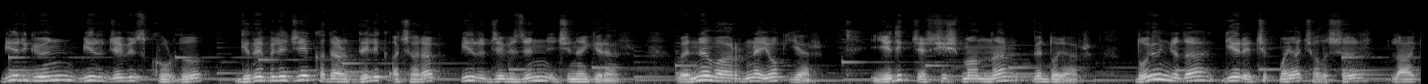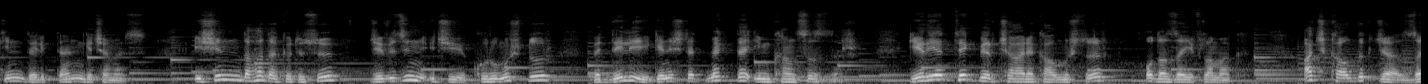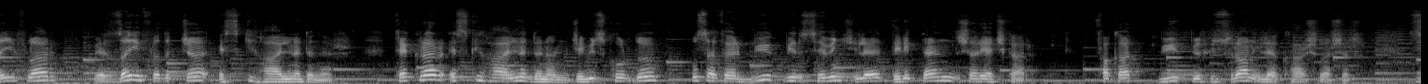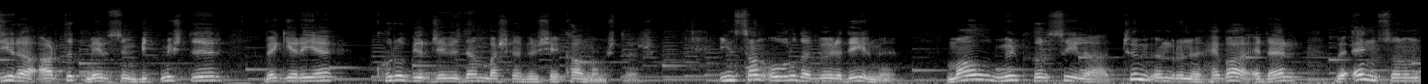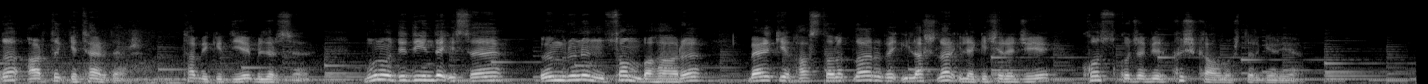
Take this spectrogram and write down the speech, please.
Bir gün bir ceviz kurdu, girebileceği kadar delik açarak bir cevizin içine girer ve ne var ne yok yer. Yedikçe şişmanlar ve doyar. Doyunca da geri çıkmaya çalışır lakin delikten geçemez. İşin daha da kötüsü cevizin içi kurumuştur ve deliği genişletmek de imkansızdır. Geriye tek bir çare kalmıştır, o da zayıflamak. Aç kaldıkça zayıflar ve zayıfladıkça eski haline döner. Tekrar eski haline dönen ceviz kurdu bu sefer büyük bir sevinç ile delikten dışarıya çıkar. Fakat büyük bir hüsran ile karşılaşır. Zira artık mevsim bitmiştir ve geriye kuru bir cevizden başka bir şey kalmamıştır. İnsan oğlu da böyle değil mi? Mal mülk hırsıyla tüm ömrünü heba eder ve en sonunda artık yeter der. Tabii ki diyebilirse. Bunu dediğinde ise ömrünün sonbaharı belki hastalıklar ve ilaçlar ile geçireceği koskoca bir kış kalmıştır geriye.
